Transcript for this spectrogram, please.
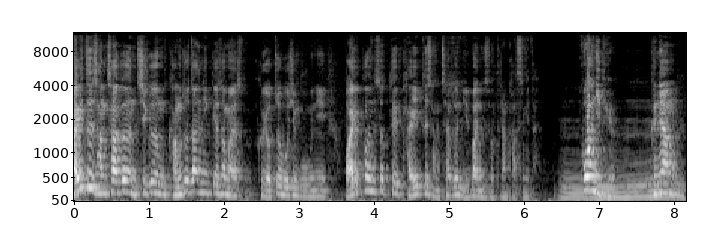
바이트 장착은 지금 강 조장님께서 말씀, 그 여쭤보신 부분이 와이퍼 인서트의 바이트 장착은 일반 인서트랑 같습니다. 음. 호환이 돼요. 그냥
